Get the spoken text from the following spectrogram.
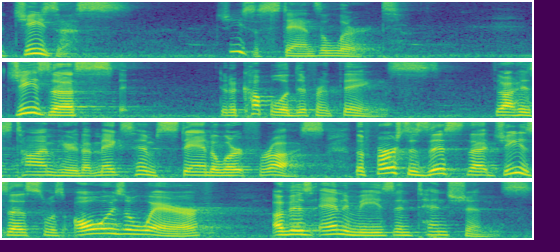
But Jesus, Jesus stands alert. Jesus did a couple of different things throughout his time here that makes him stand alert for us. The first is this that Jesus was always aware of his enemies' intentions.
